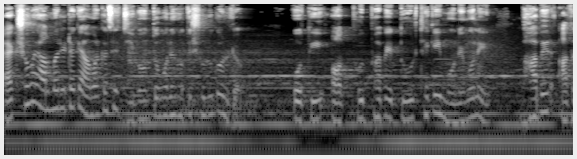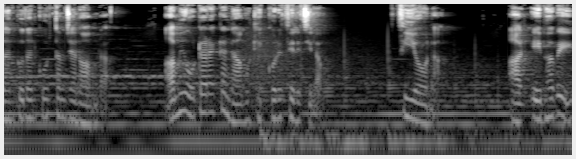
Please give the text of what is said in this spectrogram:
একসময় আলমারিটাকে আমার কাছে জীবন্ত মনে হতে শুরু করল। অতি অদ্ভুতভাবে দূর থেকেই মনে মনে ভাবের আদান প্রদান করতাম যেন আমরা। আমি ওটার একটা নামও ঠিক করে ফেলেছিলাম, ফিওনা। আর এইভাবেই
